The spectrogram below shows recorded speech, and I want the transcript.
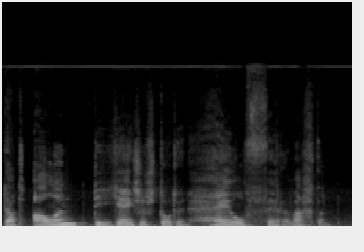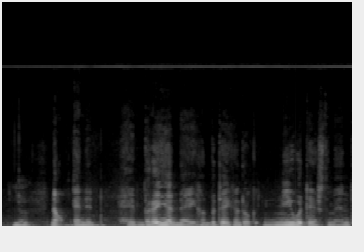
Dat allen die Jezus tot hun heil verwachten. Ja. Nou, en in Hebreeën 9 betekent ook Nieuwe Testament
